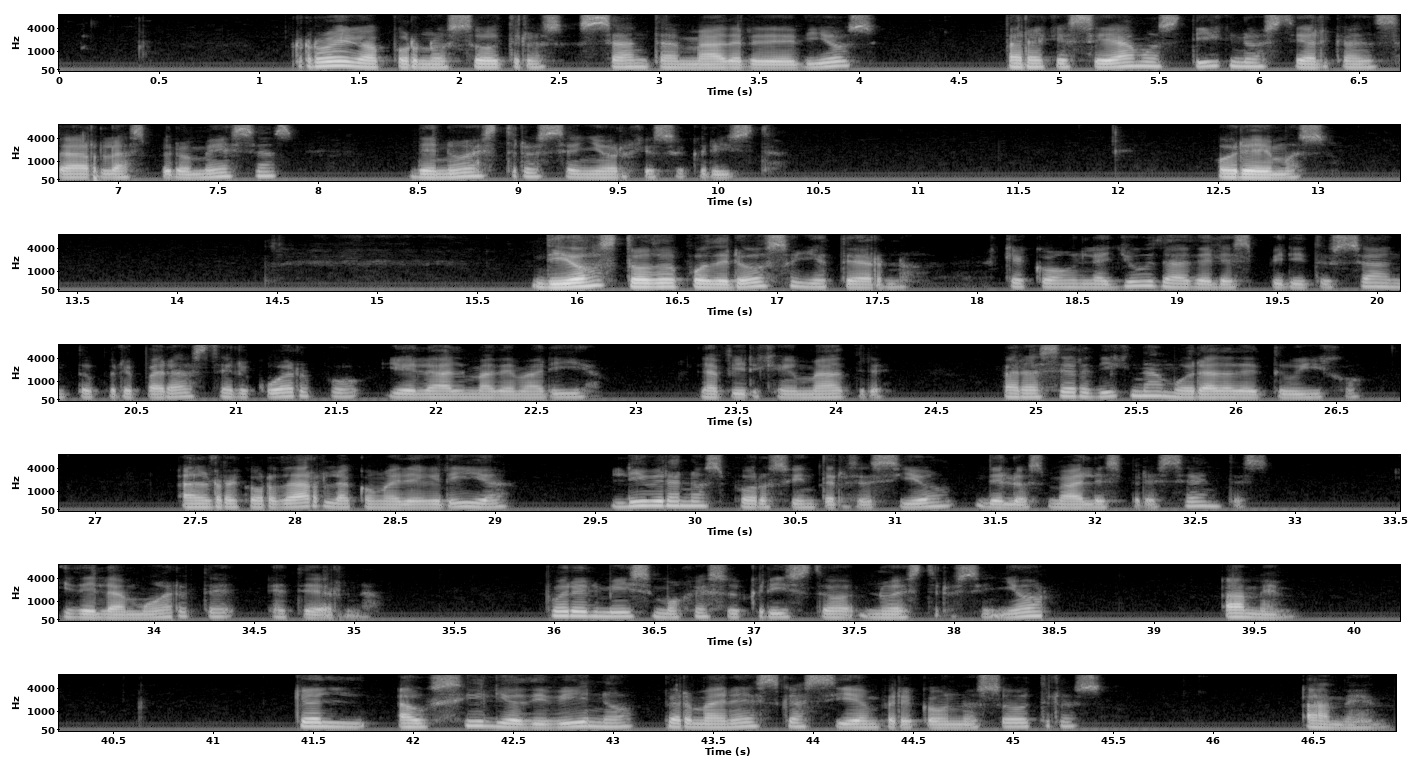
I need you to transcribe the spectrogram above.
ruega por nosotros, Santa Madre de Dios, para que seamos dignos de alcanzar las promesas de nuestro Señor Jesucristo. Oremos. Dios Todopoderoso y Eterno, que con la ayuda del Espíritu Santo preparaste el cuerpo y el alma de María, la Virgen Madre, para ser digna morada de tu Hijo. Al recordarla con alegría, líbranos por su intercesión de los males presentes y de la muerte eterna. Por el mismo Jesucristo nuestro Señor. Amén. Que el auxilio divino permanezca siempre con nosotros. Amén.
